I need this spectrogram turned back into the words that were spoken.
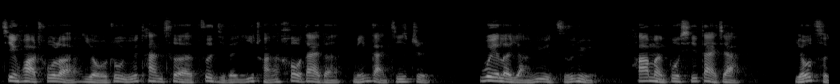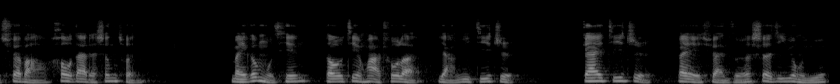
进化出了有助于探测自己的遗传后代的敏感机制。为了养育子女，他们不惜代价，由此确保后代的生存。每个母亲都进化出了养育机制，该机制被选择设计用于。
